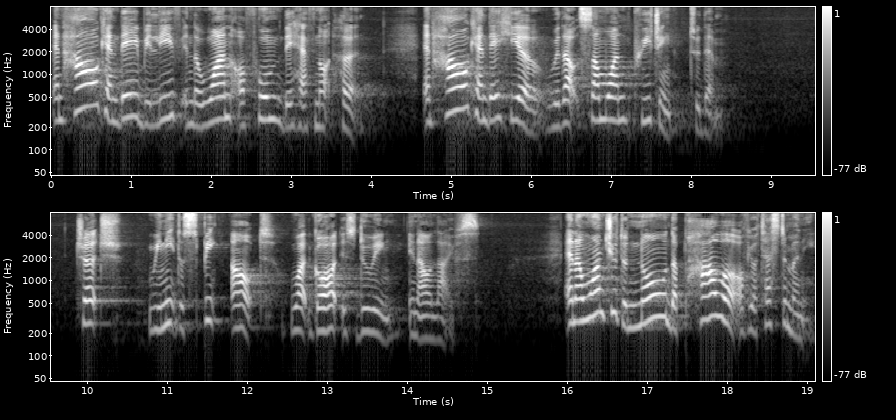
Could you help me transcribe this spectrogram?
And how can they believe in the one of whom they have not heard? And how can they hear without someone preaching to them? Church, we need to speak out what God is doing in our lives. And I want you to know the power of your testimony.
